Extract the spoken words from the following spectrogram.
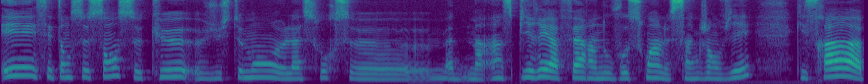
et c'est en ce sens que justement la source m'a inspiré à faire un nouveau soin le 5 janvier, qui sera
